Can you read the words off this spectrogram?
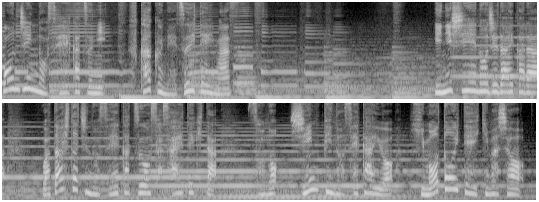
本人の生活に深く根付いています。古の時代から私たちの生活を支えてきたその神秘の世界を紐解いていきましょう。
